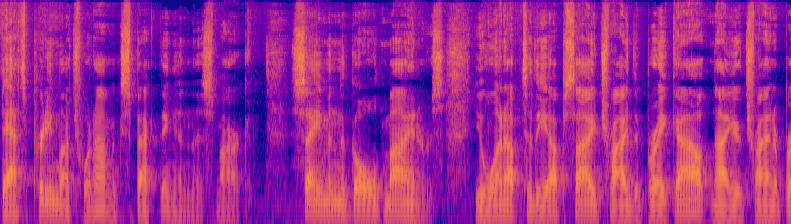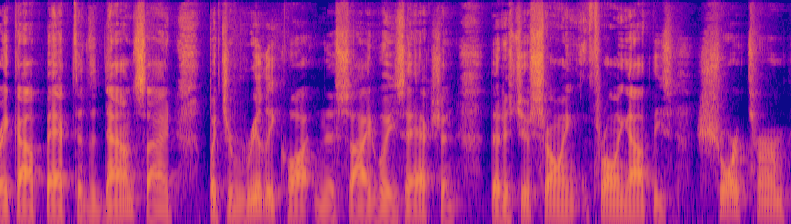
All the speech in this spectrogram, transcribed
That's pretty much what I'm expecting in this market. Same in the gold miners. You went up to the upside, tried to break out. Now you're trying to break out back to the downside, but you're really caught in this sideways action that is just showing, throwing out these short-term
